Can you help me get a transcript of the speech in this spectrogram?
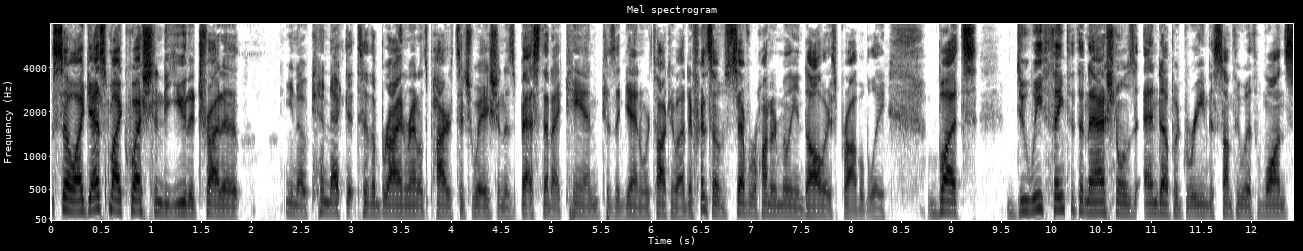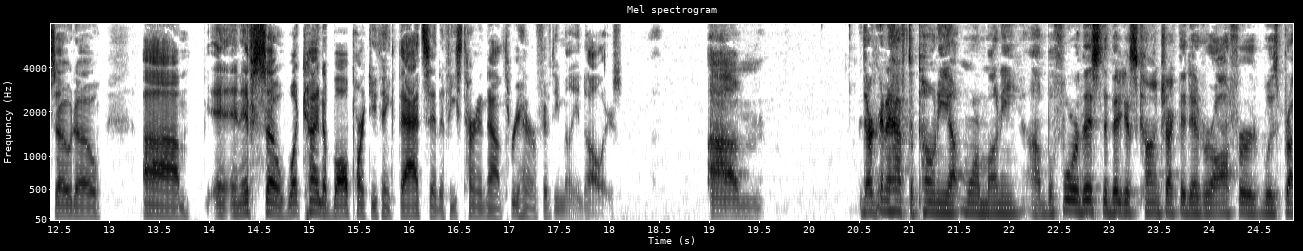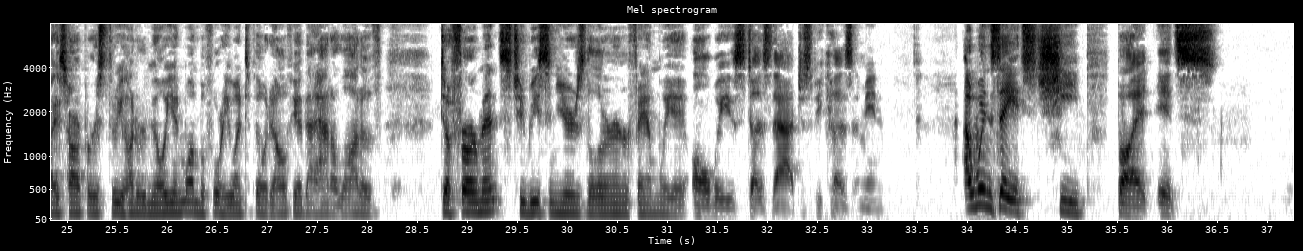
So I guess my question to you to try to you know connect it to the Bryan Reynolds pirate situation as best that I can because again we're talking about a difference of several hundred million dollars probably. But do we think that the Nationals end up agreeing to something with Juan Soto um, and, if so, what kind of ballpark do you think that's in if he's turning down three hundred fifty million dollars? Um, they're going to have to pony up more money. Um, before this, the biggest contract they'd ever offered was Bryce Harper's three hundred million one before he went to Philadelphia. That had a lot of deferments to recent years. The Lerner family always does that, just because. I mean, I wouldn't say it's cheap, but it's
